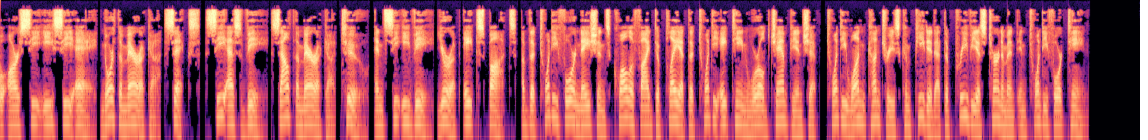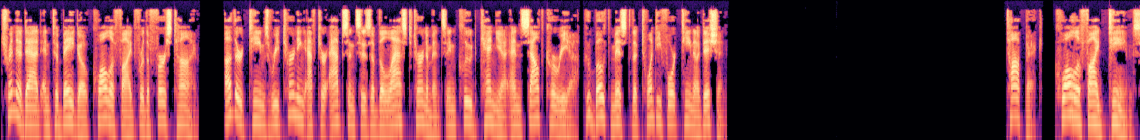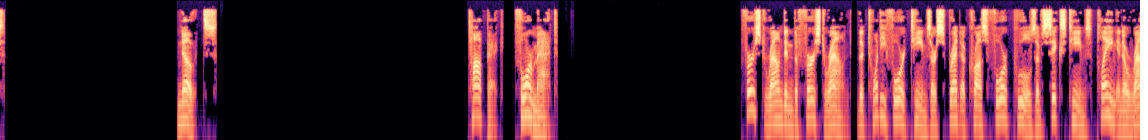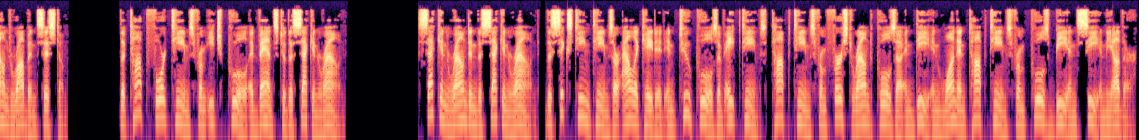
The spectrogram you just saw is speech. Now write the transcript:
North America. 6, CSV South America. 2, and CEV Europe. 8 spots. Of the 24 nations qualified to play at the 2018 World Championship, 21 countries competed at the previous tournament in 2014. Trinidad and Tobago qualified for the first time. Other teams returning after absences of the last tournaments include Kenya and South Korea, who both missed the 2014 edition. Qualified teams Notes Topic Format First round In the first round, the 24 teams are spread across four pools of six teams playing in a round-robin system. The top four teams from each pool advance to the second round. Second round In the second round, the 16 teams are allocated in two pools of eight teams top teams from first round pools A and D in one and top teams from pools B and C in the other.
